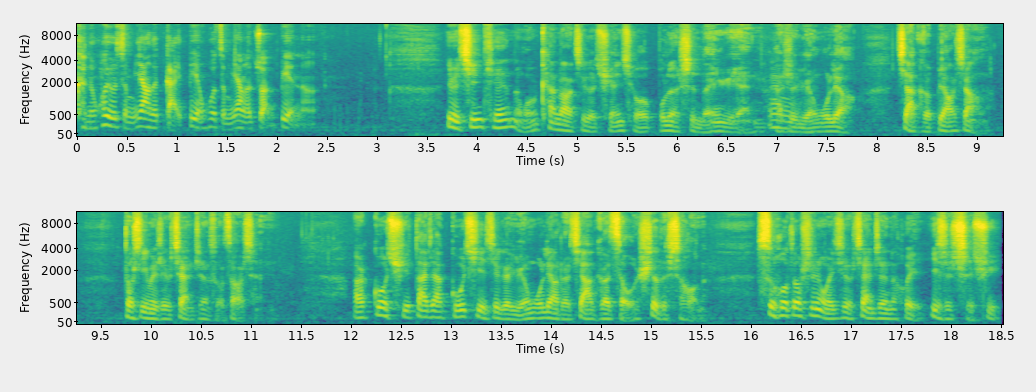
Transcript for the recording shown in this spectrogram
可能会有怎么样的改变或怎么样的转变呢？因为今天呢，我们看到这个全球不论是能源还是原物料价格飙涨了，都是因为这个战争所造成。而过去大家估计这个原物料的价格走势的时候呢，似乎都是认为这个战争呢会一直持续。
